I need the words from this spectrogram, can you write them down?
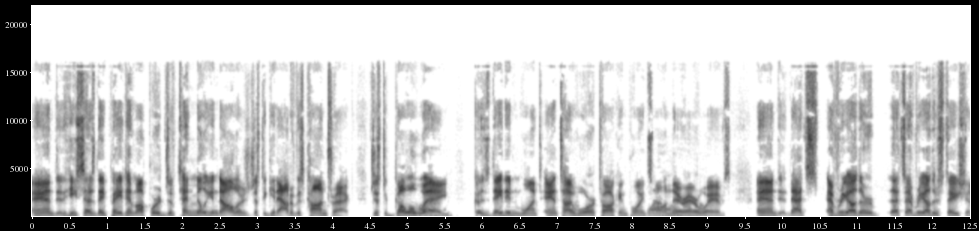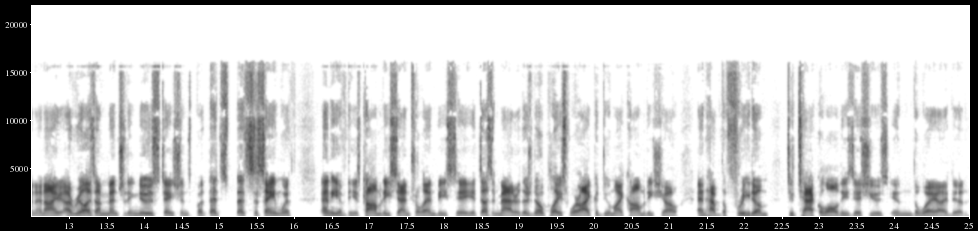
and he says they paid him upwards of $10 million just to get out of his contract, just to go away because they didn't want anti-war talking points wow. on their airwaves. And that's every other that's every other station. And I, I realize I'm mentioning news stations, but that's that's the same with any of these Comedy Central, NBC. It doesn't matter. There's no place where I could do my comedy show and have the freedom to tackle all these issues in the way I did.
